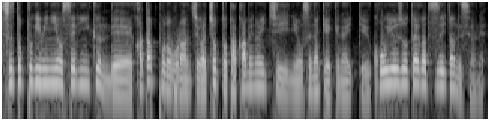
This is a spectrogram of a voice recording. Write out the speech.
ツートップ気味に寄せに行くんで、片っぽのボランチがちょっと高めの位置に寄せなきゃいけないっていう、こういう状態が続いたんですよね。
